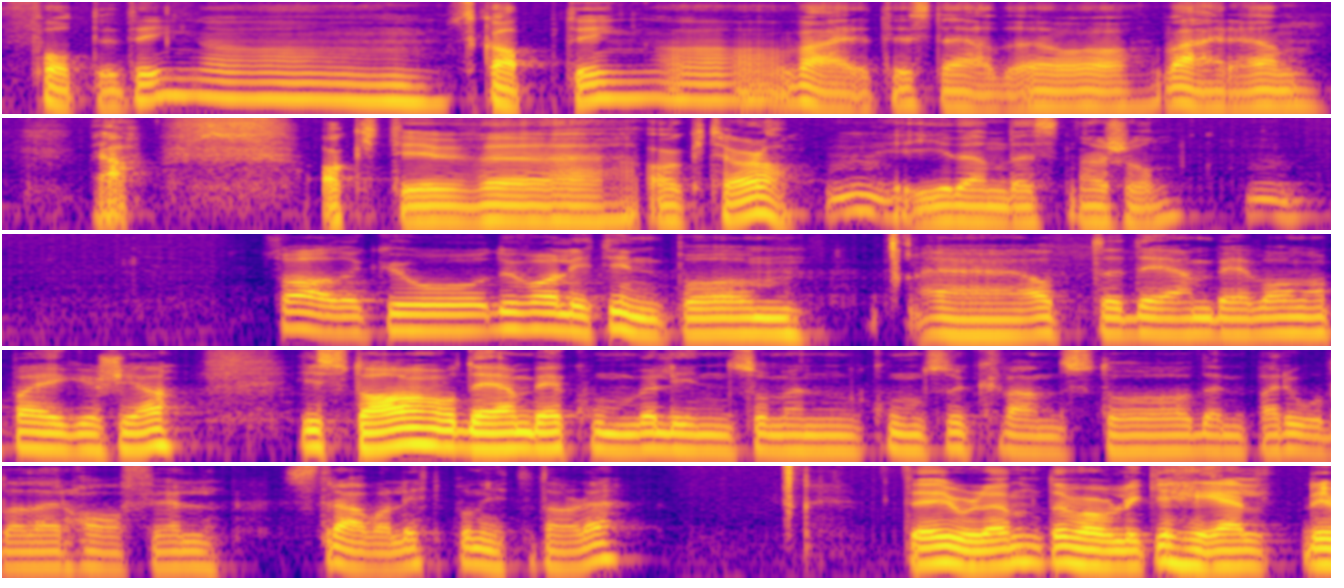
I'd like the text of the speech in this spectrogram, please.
få til ting og skape ting og være til stede og være en ja, aktiv aktør da, mm. i den destinasjonen. Så hadde dere jo Du var litt inne på eh, at DNB var med på eiersida i stad, og DNB kom vel inn som en konsekvens av den perioden der Hafjell streva litt på 90-tallet? Det gjorde de. Det var vel ikke helt, de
